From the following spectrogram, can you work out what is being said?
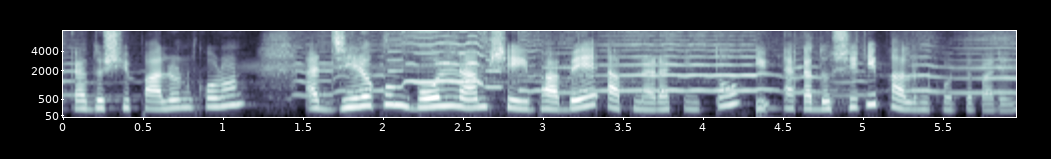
একাদশী পালন করুন। আর যেরকম বললাম, সেইভাবে আপনারা কিন্তু একাদশীটি পালন করতে পারেন।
